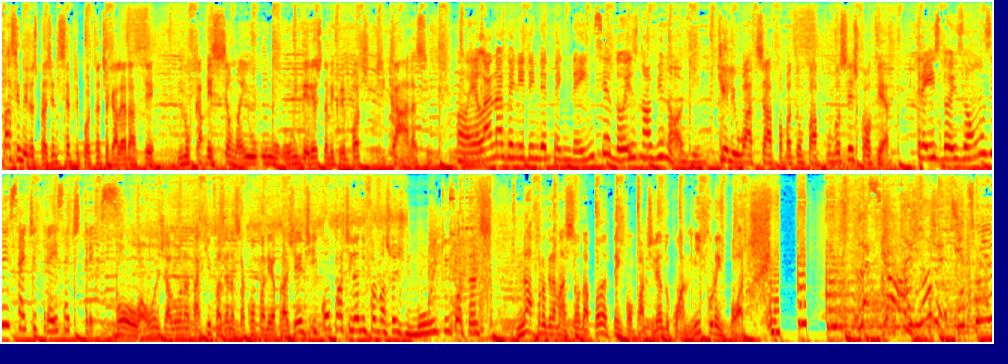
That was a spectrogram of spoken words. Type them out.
Passa endereço pra gente, sempre importante a galera ter no cabeção aí o, o- o endereço da Microimport de cara, assim. Ó, é lá na Avenida Independência 299. Aquele WhatsApp pra bater um papo com vocês, qual que é? 3211 7373. Boa, hoje a Luana tá aqui fazendo essa companhia pra gente e compartilhando informações muito importantes na programação da PAN, tem compartilhando com a Microimport. dance music.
